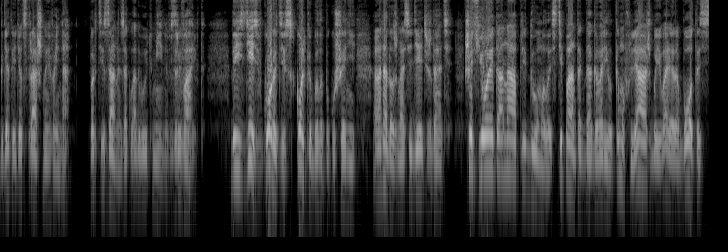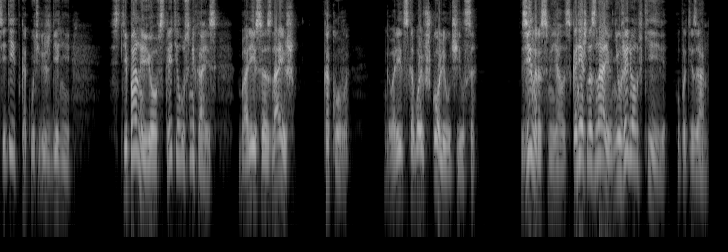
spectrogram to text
Где-то идет страшная война. Партизаны закладывают мины, взрывают. Да и здесь, в городе, сколько было покушений, а она должна сидеть, ждать. Шитье это она придумала. Степан тогда говорил, камуфляж, боевая работа, сидит, как в учреждении. Степан ее встретил, усмехаясь. «Бориса знаешь?» «Какого?» «Говорит, с тобой в школе учился». Зина рассмеялась. «Конечно, знаю. Неужели он в Киеве?» У партизан.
